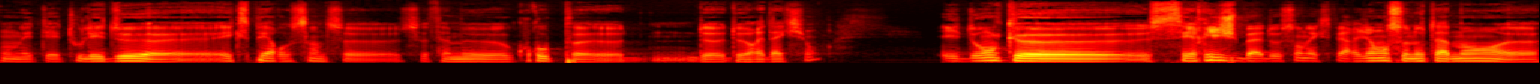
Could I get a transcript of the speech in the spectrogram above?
on était tous les deux experts au sein de ce, fameux groupe de rédaction. Et donc, euh, c'est riche bah, de son expérience, notamment euh,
